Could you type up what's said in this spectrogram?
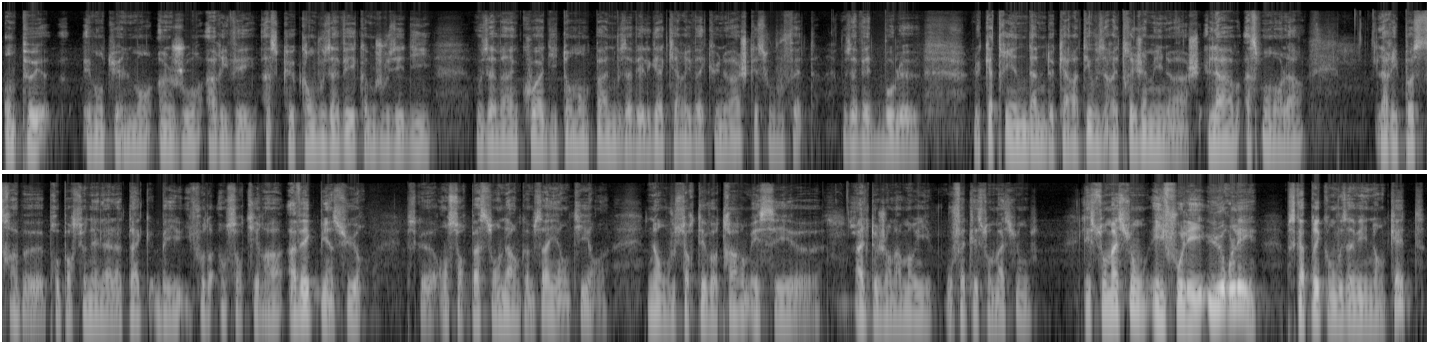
on peut éventuellement un jour arriver à ce que quand vous avez, comme je vous ai dit, vous avez un quad, dit tombe en panne, vous avez le gars qui arrive avec une hache, qu'est-ce que vous faites? Vous avez beau le, quatrième dan de karaté, vous n'arrêterez jamais une hache. Et là, à ce moment-là, la riposte sera euh, proportionnelle à l'attaque, ben, il faudra, on sortira avec, bien sûr, parce qu'on ne sort pas son arme comme ça et on tire. Non, vous sortez votre arme et c'est euh, halte gendarmerie. Vous faites les sommations. Les sommations. Et il faut les hurler. Parce qu'après, quand vous avez une enquête,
